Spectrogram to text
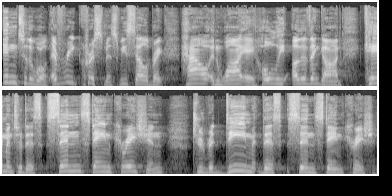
into the world. Every Christmas, we celebrate how and why a holy other than God came into this sin stained creation to redeem this sin stained creation.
